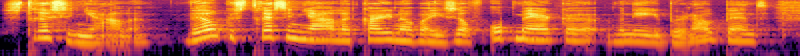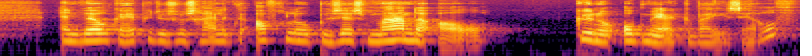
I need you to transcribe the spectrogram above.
stresssignalen. Welke stresssignalen kan je nou bij jezelf opmerken wanneer je burn-out bent? En welke heb je dus waarschijnlijk de afgelopen zes maanden al kunnen opmerken bij jezelf?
